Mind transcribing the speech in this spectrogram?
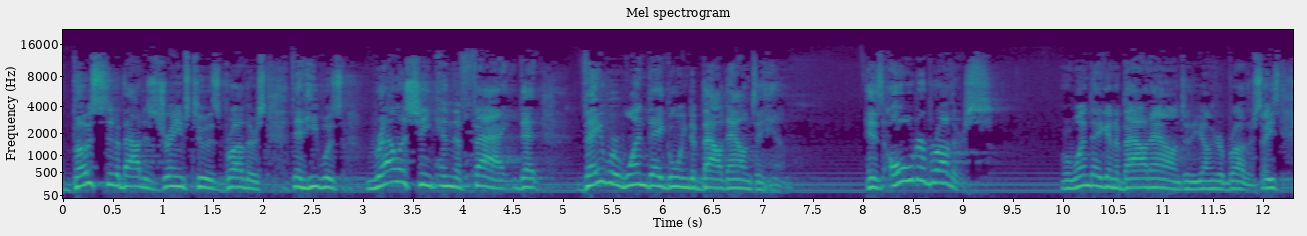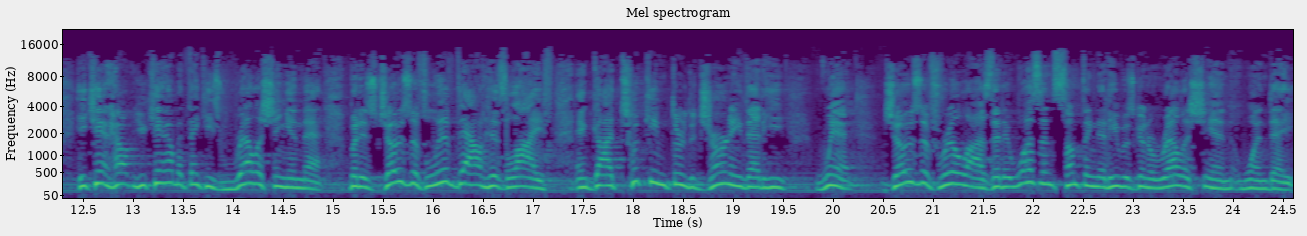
boasted about his dreams to his brothers that he was relishing in the fact that they were one day going to bow down to him. His older brothers we're one day going to bow down to the younger brother. So he's, he can't help, you can't help but think he's relishing in that. But as Joseph lived out his life and God took him through the journey that he went, Joseph realized that it wasn't something that he was going to relish in one day.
